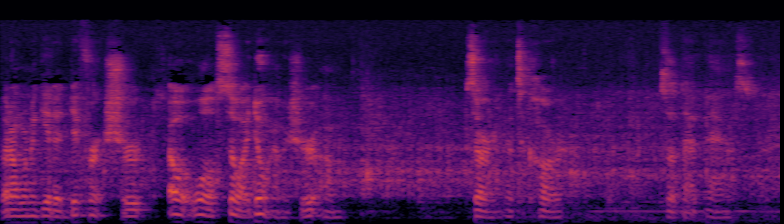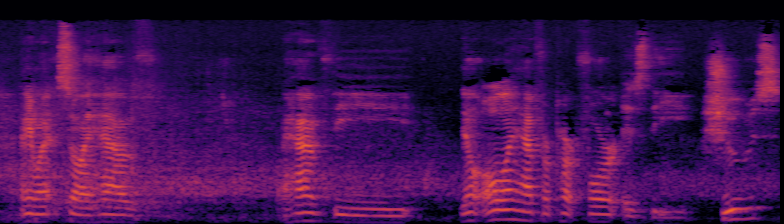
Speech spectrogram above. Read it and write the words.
but I want to get a different shirt. Oh well, so I don't have a shirt. Um, sorry, that's a car. Let that pass. Anyway, so I have I have the you know all I have for part four is the shoes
